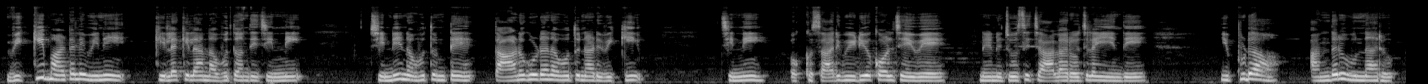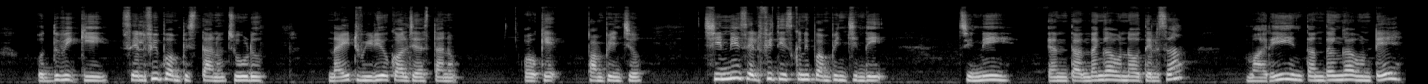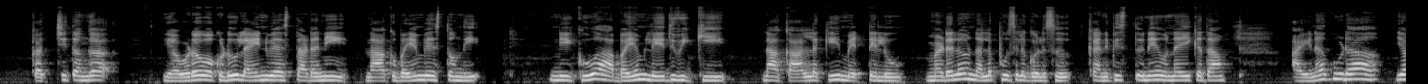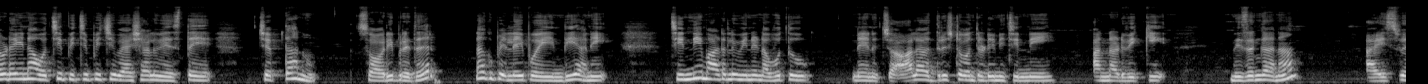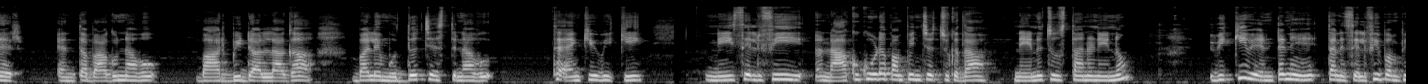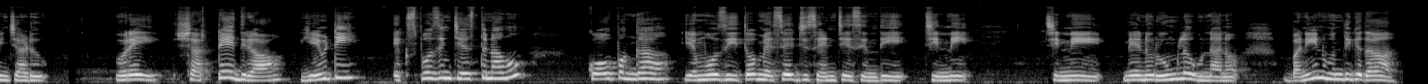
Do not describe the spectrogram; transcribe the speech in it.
విక్కీ మాటలు విని కిలకిలా నవ్వుతోంది చిన్ని. చిన్ని నవ్వుతుంటే తాను కూడా నవ్వుతున్నాడు విక్కీ. చిన్ని ఒక్కసారి వీడియో కాల్ చేయవే. నేను చూసి చాలా రోజులయ్యింది. ఇప్పుడా అందరూ ఉన్నారు. వద్దు విక్కీ సెల్ఫీ పంపిస్తాను చూడు. నైట్ వీడియో కాల్ చేస్తాను. ఓకే. పంపించు. చిన్ని సెల్ఫీ తీసుకుని పంపించింది. చిన్ని ఎంత అందంగా ఉన్నావో తెలుసా? మరీ ఇంత అందంగా ఉంటే ఖచ్చితంగా ఎవడో ఒకడు లైన్ వేస్తాడని నాకు భయం వేస్తుంది. నీకు ఆ భయం లేదు విక్కి. నా కాళ్ళకి మెట్టెలు మెడలో నల్లపూసల గొలుసు కనిపిస్తూనే ఉన్నాయి కదా. అయినా కూడా ఎవడైనా వచ్చి పిచ్చి పిచ్చి వేషాలు వేస్తే చెప్తాను. సారీ బ్రదర్ నాకు పెళ్ళైపోయింది అని. చిన్ని మాటలు విని నవ్వుతూ నేను చాలా అదృష్టవంతుడిని చిన్ని అన్నాడు విక్కీ. నిజంగానా? ఐశ్వర్ ఎంత బాగున్నావో. బార్బీ డాల్లాగా భలే ముద్దొచ్చేస్తున్నావు. Thank you Vicky. నీ సెల్ఫీ నాకు కూడా పంపించవచ్చు కదా. నేను చూస్తాను నేను. విక్కీ వెంటనే తన సెల్ఫీ పంపించాడు. ఒరేయ్ షర్ట్ ఏదిరా ఏమిటి? ఎక్స్పోజింగ్ చేస్తున్నావు? కోపంగా ఎమోజీతో మెసేజ్ సెండ్ చేసింది చిన్ని. చిన్ని నేను రూమ్లో ఉన్నాను. బనీన్ ఉంది కదా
